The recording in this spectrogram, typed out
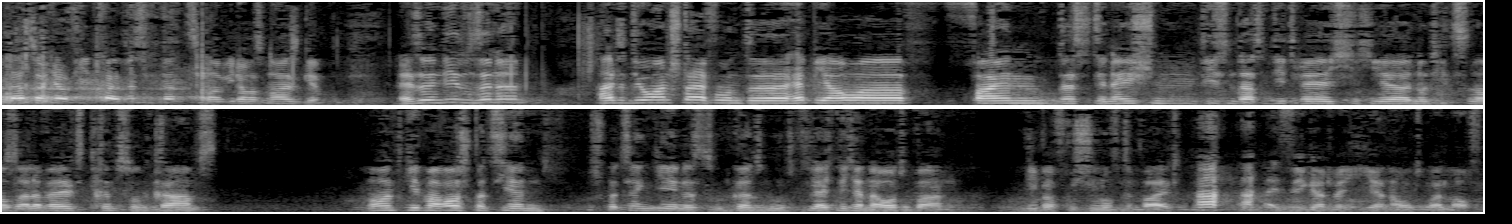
lasst euch auf jeden Fall wissen, wenn es mal wieder was Neues gibt. Also in diesem Sinne, haltet die Ohren steif und äh, Happy Hour, Fine Destination, dies und das, Dietrich, hier Notizen aus aller Welt, Krims und Krams. Und geht mal raus spazieren. Spazieren gehen, das tut ganz gut. Vielleicht nicht an der Autobahn. Lieber frische Luft im Wald. ich sehe gerade, wenn ich hier an der Autobahn laufe.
